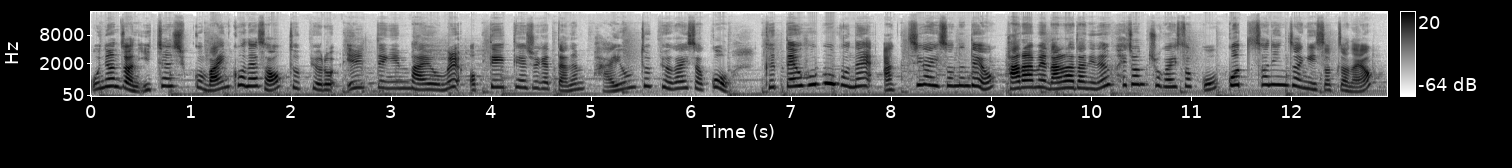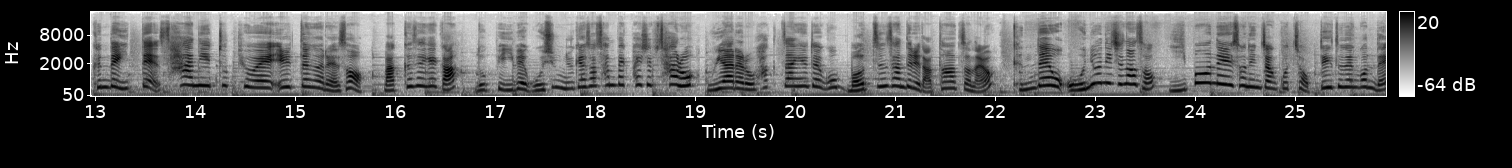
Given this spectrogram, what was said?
5년 전 2019 마인콘에서 투표로 1등인 바이옴을 업데이트해주겠다는 바이옴 투표가 있었고 그때 후보군에 악취가 있었는데요. 바람에 날아다니는 회전초가 있었고 꽃 선인장이 있었잖아요. 근데 이때 산이 투표에 1등을 해서 마크 3개가 높이 256에서 384로 위아래로 확장이 되고 멋진 산들이 나타났잖아요. 근데 5년이 지나서 이번에 선인장 꽃이 업데이트된 건데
